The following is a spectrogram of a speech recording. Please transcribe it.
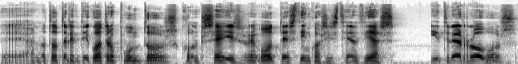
eh, anotó 34 puntos con 6 rebotes, 5 asistencias y 3 robos.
